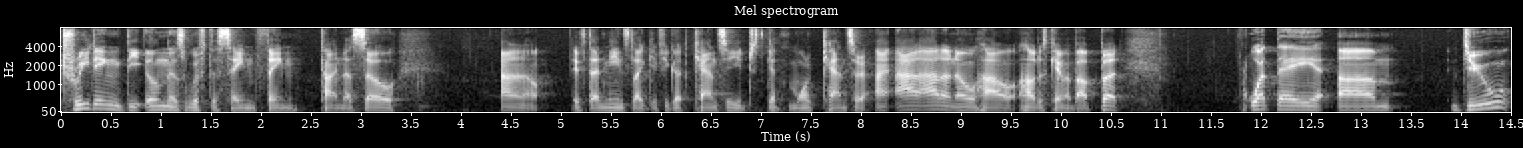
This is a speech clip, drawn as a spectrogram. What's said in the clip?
treating the illness with the same thing, kind of. So I don't know if that means like if you got cancer, you just get more cancer. I, I, I don't know how, how this came about, but what they um, do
